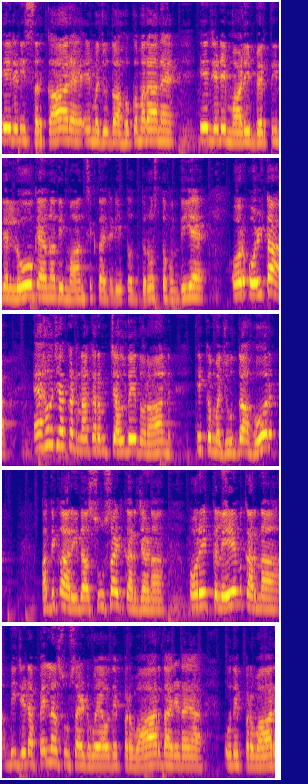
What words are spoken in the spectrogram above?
ਇਹ ਜਿਹੜੀ ਸਰਕਾਰ ਹੈ, ਇਹ ਮੌਜੂਦਾ ਹੁਕਮਰਾਨ ਹੈ, ਇਹ ਜਿਹੜੇ ਮਾੜੀ ਬਿਰਤੀ ਦੇ ਲੋਕ ਹੈ, ਉਹਨਾਂ ਦੀ ਮਾਨਸਿਕਤਾ ਜਿਹੜੀ ਤੋਂ ਦਰੁਸਤ ਹੁੰਦੀ ਹੈ। ਔਰ ਉਲਟਾ, ਇਹੋ ਜਿਹਾ ਘਟਨਾਕ੍ਰਮ ਚੱਲਦੇ ਦੌਰਾਨ ਇੱਕ ਮੌਜੂਦਾ ਹੋਰ ਅਧਿਕਾਰੀ ਦਾ ਸੁਸਾਈਡ ਕਰ ਜਾਣਾ ਔਰ ਇਹ ਕਲੇਮ ਕਰਨਾ ਵੀ ਜਿਹੜਾ ਪਹਿਲਾਂ ਸੁਸਾਈਡ ਹੋਇਆ, ਉਹਦੇ ਪਰਿਵਾਰ ਦਾ ਜਿਹੜਾ ਆ, ਉਹਦੇ ਪਰਿਵਾਰ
